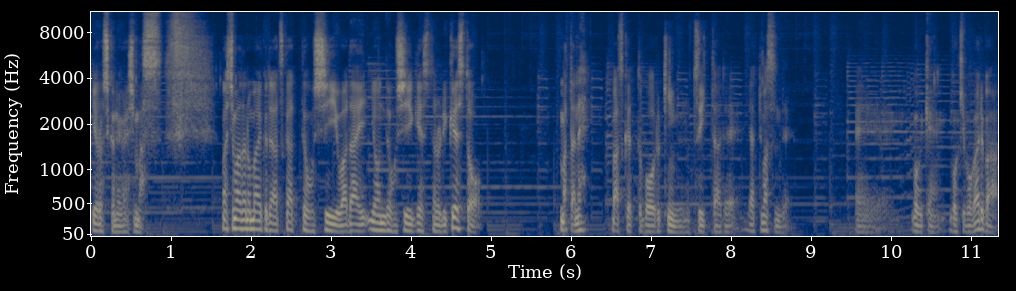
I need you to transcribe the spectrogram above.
よろしくお願いします。まあ、島田のマイクで扱ってほしい話題、呼んでほしいゲストのリクエストを、またね、バスケットボールキングのツイッターでやってますんで、えーご意見、ご希望があれば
